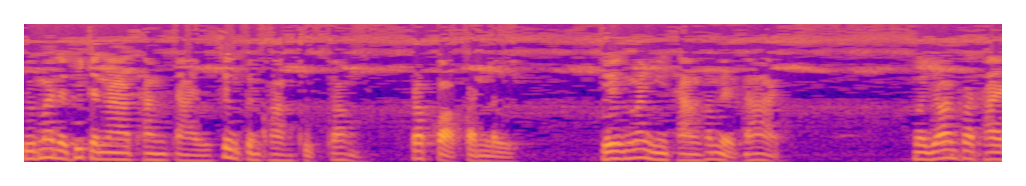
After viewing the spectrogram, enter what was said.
คือไม่ได้พิจารณาทางใจ ซึ่งเป็นความถูกต้องประกอบกันเลย จึงไม่มีทางสำเร็จได้ เมื่อย้อนพระไทย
